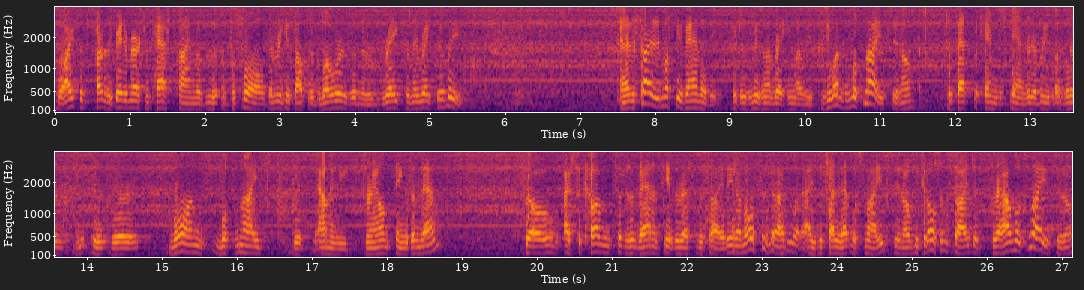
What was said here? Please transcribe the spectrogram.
Why is it part of the great American pastime of the, of the fall? Everybody gets out their blowers and their rakes and they rake their leaves. And I decided it must be vanity, which is the reason I'm raking my leaves. Because you want it to look nice, you know. So that became the standard. Everybody thought their, their, their lawns look nice with how many brown things on them. So I've succumbed to the vanity of the rest of society, and I'm also I decided that looks nice. You know, we could also decide that brown looks nice. You know,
